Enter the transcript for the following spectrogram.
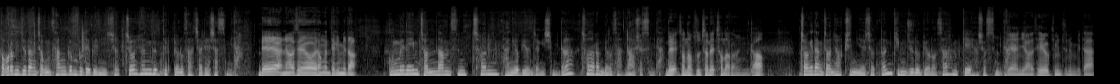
더불어민주당 정상근 부대변인이셨죠. 현근택 변호사 자리하셨습니다. 네, 안녕하세요. 현근택입니다. 국민의힘 전남 순천 당협위원장이십니다. 천하람 변호사 나오셨습니다. 네, 전남 순천의 천하람입니다. 정의당 전 혁신위이셨던 김준우 변호사 함께 하셨습니다. 네, 안녕하세요. 김준우입니다.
